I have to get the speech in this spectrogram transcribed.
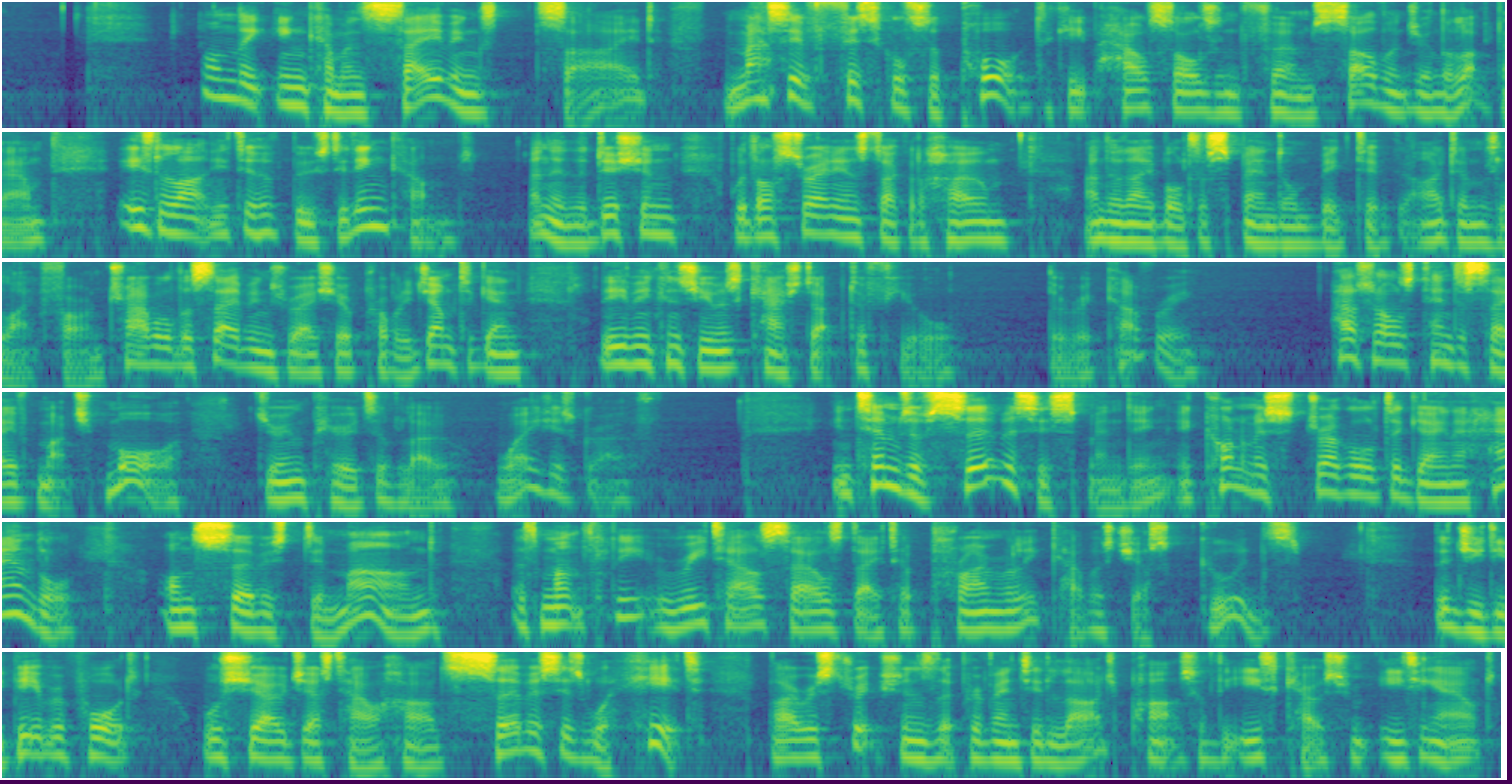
On the income and savings side, massive fiscal support to keep households and firms solvent during the lockdown is likely to have boosted incomes. And in addition, with Australians stuck at home and unable to spend on big ticket items like foreign travel, the savings ratio probably jumped again, leaving consumers cashed up to fuel the recovery. Households tend to save much more during periods of low wages growth. In terms of services spending, economists struggle to gain a handle on service demand as monthly retail sales data primarily covers just goods. The GDP report will show just how hard services were hit by restrictions that prevented large parts of the East Coast from eating out,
